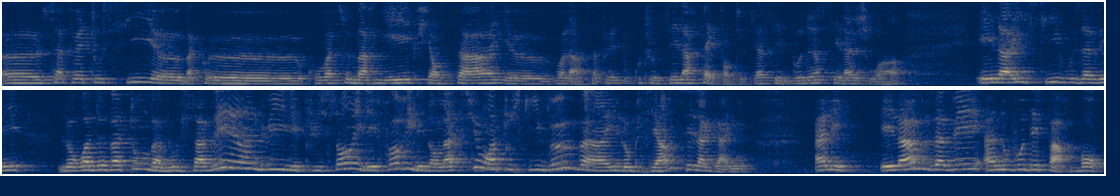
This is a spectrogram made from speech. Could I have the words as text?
euh, ça peut être aussi euh, bah, qu'on va se marier, fiançailles, voilà, ça peut être beaucoup de choses. C'est la fête en tout cas, c'est le bonheur, c'est la joie. Et là, ici, vous avez le roi de bâton, bah, vous le savez, hein, lui, il est puissant, il est fort, il est dans l'action. Hein, tout ce qu'il veut, ben, il l'obtient, c'est la gagne. Allez, et là, vous avez un nouveau départ. Bon,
